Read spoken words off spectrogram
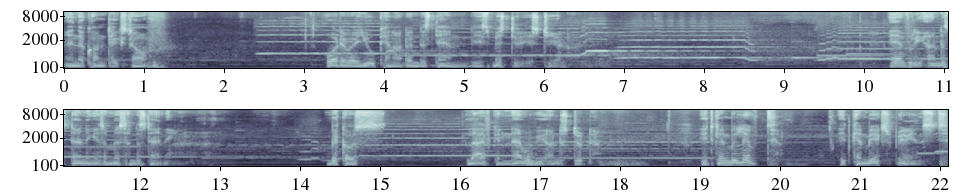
in the context of whatever you cannot understand is mysterious to you. Every understanding is a misunderstanding because life can never be understood. It can be lived, it can be experienced,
